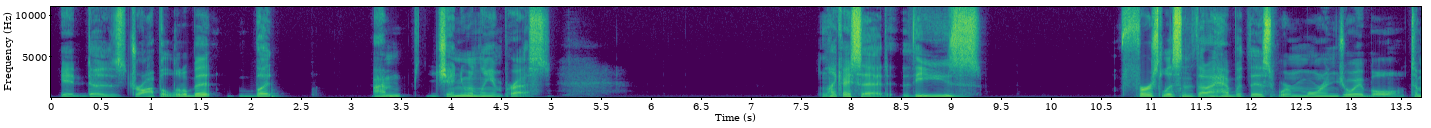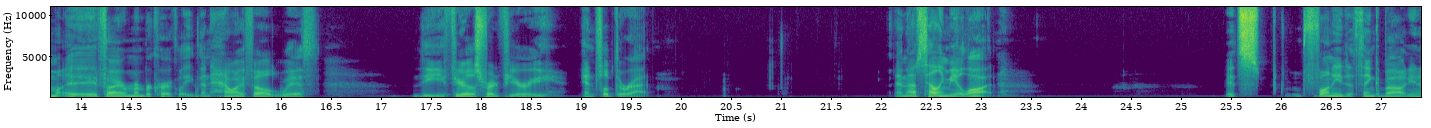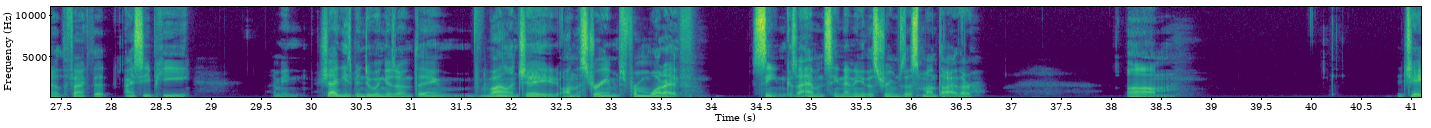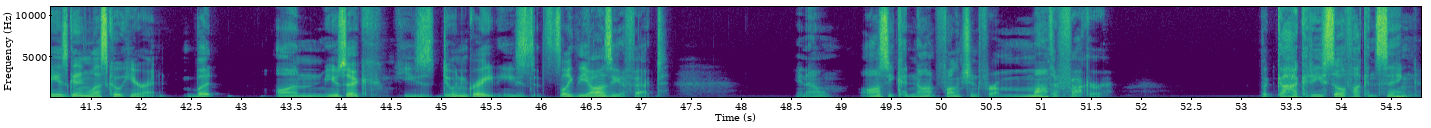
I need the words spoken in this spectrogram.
it does drop a little bit, but I'm genuinely impressed. Like I said, these first listens that I had with this were more enjoyable, to my, if I remember correctly, than how I felt with the Fearless Fred Fury and Flip the Rat. And that's telling me a lot. It's funny to think about, you know, the fact that ICP, I mean, Shaggy's been doing his own thing. Violent J on the streams, from what I've seen, because I haven't seen any of the streams this month either. Um, Jay is getting less coherent, but on music, he's doing great. He's it's like the Ozzy effect. You know, Ozzy could not function for a motherfucker. But God, could he still fucking sing?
